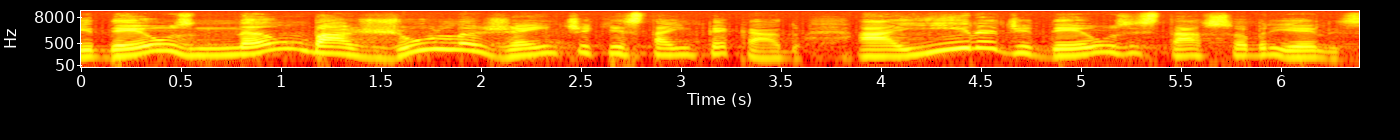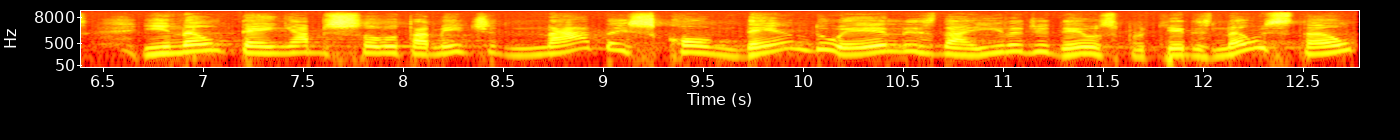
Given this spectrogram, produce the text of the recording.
E Deus não bajula gente que está em pecado. A ira de Deus está sobre eles. E não tem absolutamente nada escondendo eles da ira de Deus, porque eles não estão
